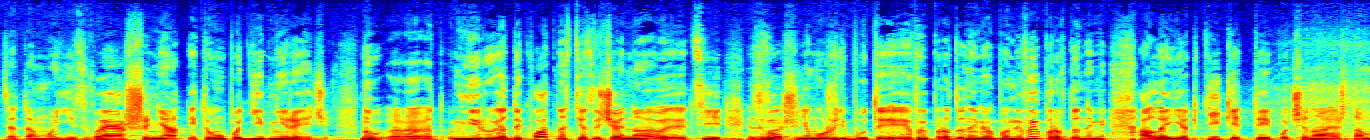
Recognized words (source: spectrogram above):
це там мої звершення і тому подібні речі. Ну е, мірою адекватності, звичайно, е, ці звершення можуть бути виправданими або не виправданими. Але як тільки ти починаєш там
